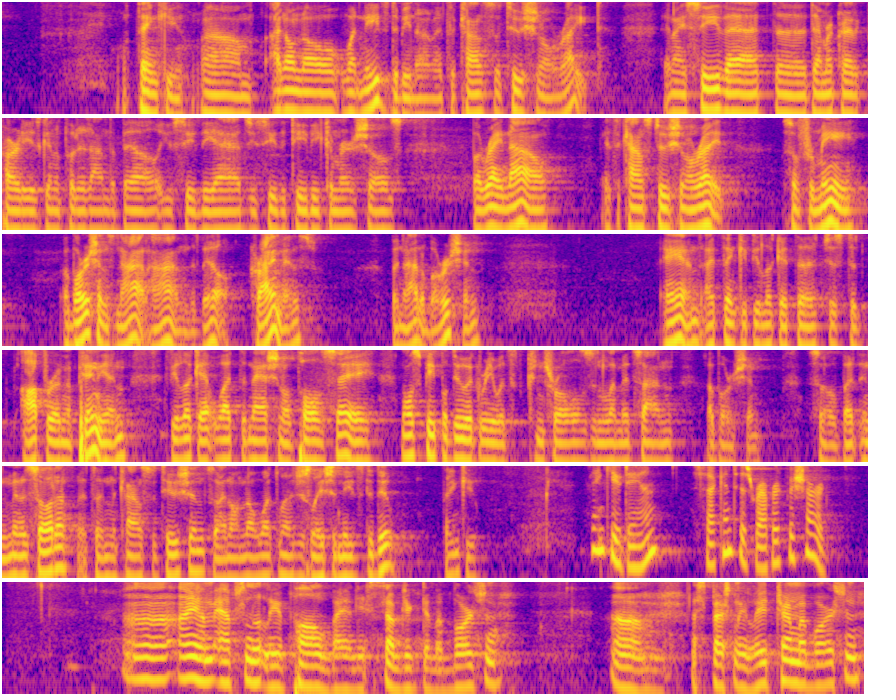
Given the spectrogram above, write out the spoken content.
Thank you. Um, I don't know what needs to be done. It's a constitutional right. And I see that the Democratic Party is going to put it on the bill. You see the ads, you see the TV commercials. But right now, it's a constitutional right. So for me, abortion's not on the bill. Crime is, but not abortion. And I think if you look at the, just to offer an opinion, if if you look at what the national polls say, most people do agree with controls and limits on abortion. So, but in Minnesota, it's in the Constitution, so I don't know what legislation needs to do. Thank you. Thank you, Dan. Second is Robert Bouchard. Uh, I am absolutely appalled by the subject of abortion, um, especially late-term abortion.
